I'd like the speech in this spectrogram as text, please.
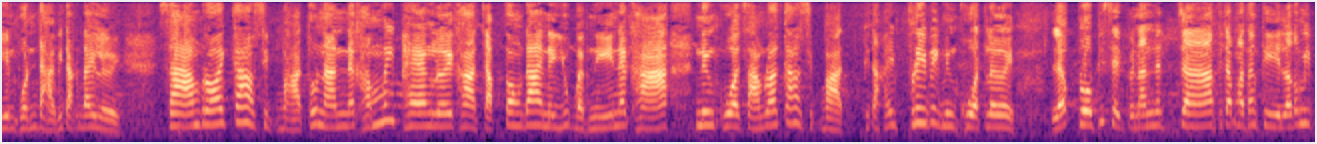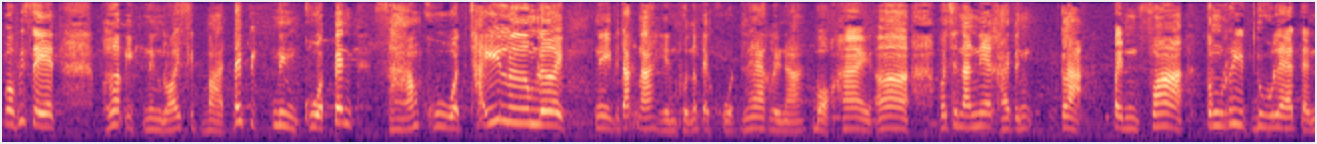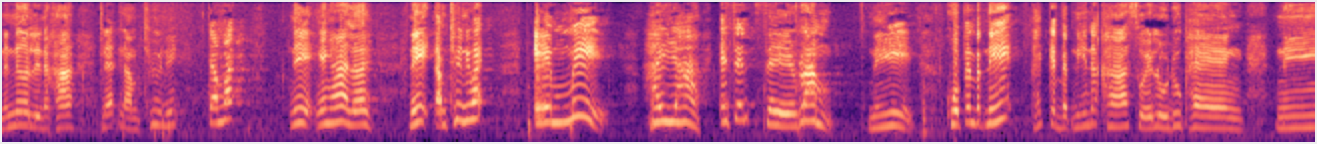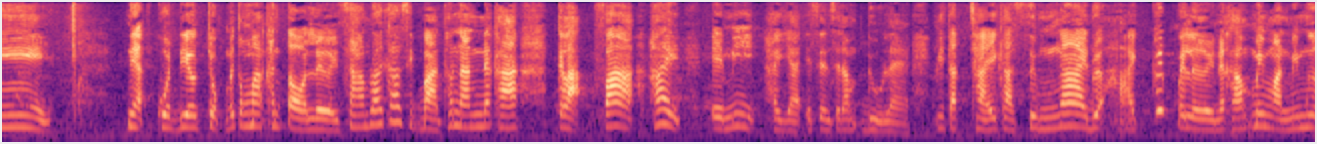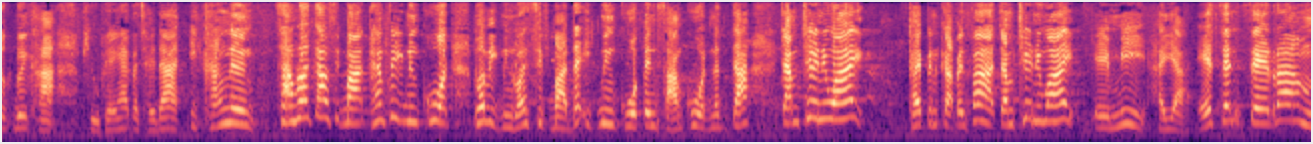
เห็นผลด่าพี่ตักได้เลย 390 บาทเท่านั้นนะคะ ไม่แพงเลยค่ะ จับต้องได้ในยุคแบบนี้นะคะ1ขวด 390 บาท พี่ตักให้ฟรีไปอีก 1 ขวดเลย แล้วโปรพิเศษกว่านั้นนะจ๊ะ พี่ตักมาทั้งที เราต้องมีโปรพิเศษเพิ่มอีก 110 บาท ได้ปอีก1ขวดเป็น 3 ขวดใช้ลืมเลยนี่พี่ตักนะ เห็นผลตั้งแต่ขวดแรกเลยนะ บอกให้อ่าเพราะฉะนั้นเนี่ยใครเป็นกระเป็นฝ้าต้องรีบดูแลแต่เนิ่นๆเลยนะคะ แนะนำชื่อนี้จำไว้ นี่ง่าย ๆเลย นี่จำชื่อนี้ไว้เอมมี่ไฮยาเอเซนเซรัมนี่ขวดเป็นแบบนี้ แพ็กเกจแบบนี้นะคะ สวยหรูดูแพง นี่ เนี่ยขวดเดียวจบไม่ต้องมากขั้นตอนเลย 390 บาทเท่านั้นนะคะ กระฝ้าให้เอมี่ไฮยาเอเซนเซรัมดูแล พี่ตักใช้ค่ะ ซึมง่ายด้วยหายกริบไปเลยนะคะ ไม่มันไม่เมือกด้วยค่ะ ผิวแพ้ง่ายก็ใช้ได้อีกครั้งหนึ่ง 390 บาท แถมฟรีอีกหนึ่งขวด เพิ่มอีก 110 บาท ได้อีกหนึ่งขวดเป็น 3 ขวดนะจ๊ะจำชื่อนี้ไว้ ใครเป็นกระเป็นฝ้าจำชื่อนี้ไว้เอมี่ไฮยาเอเซนเซรัม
